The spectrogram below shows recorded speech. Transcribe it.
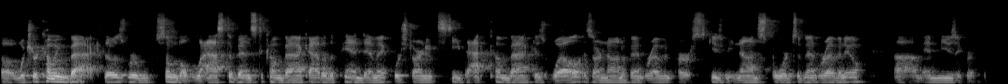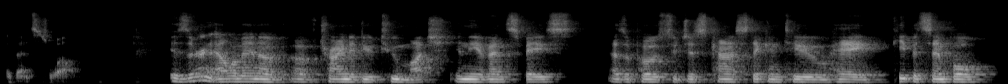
uh, which are coming back, those were some of the last events to come back out of the pandemic. We're starting to see that come back as well as our non-event revenue, or excuse me, non-sports event revenue um, and music events as well. Is there an element of, of trying to do too much in the event space as opposed to just kind of sticking to, hey, keep it simple,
